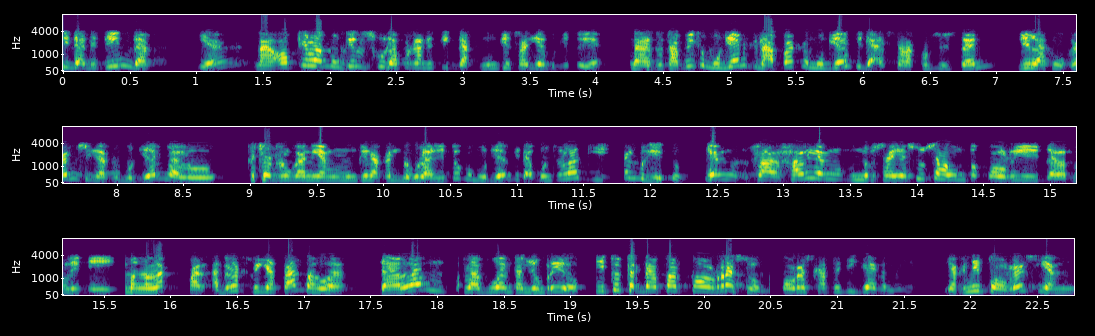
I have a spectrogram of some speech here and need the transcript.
tidak ditindak? ya. Nah, oke lah mungkin sudah pernah ditindak, mungkin saja begitu ya. Nah, tetapi kemudian kenapa kemudian tidak secara konsisten dilakukan sehingga kemudian lalu kecenderungan yang mungkin akan berulang itu kemudian tidak muncul lagi. Kan begitu. Yang hal yang menurut saya susah untuk Polri dalam hal ini mengelak adalah kenyataan bahwa dalam pelabuhan Tanjung Priok itu terdapat Polres loh, Polres KP3 namanya. Yakni Polres yang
